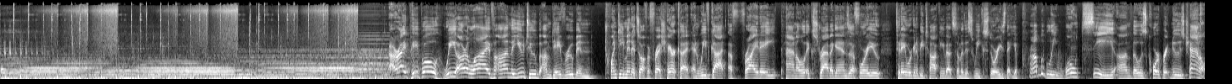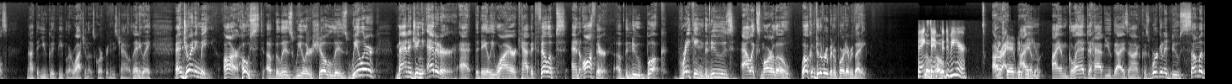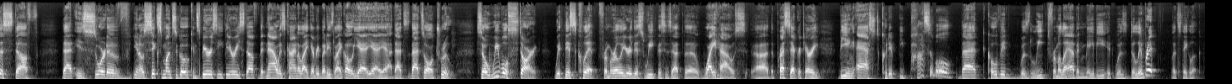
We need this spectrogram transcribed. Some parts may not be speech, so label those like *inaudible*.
All right, people, we are live on the YouTube. I'm Dave Rubin, 20 minutes off a fresh haircut, and we've got a Friday panel extravaganza for you. Today, we're going to be talking about some of this week's stories that you probably won't see on those corporate news channels. Not that you good people are watching those corporate news channels anyway. And joining me, our host of the Liz Wheeler Show, Liz Wheeler, managing editor at the Daily Wire, Cabot Phillips, and author of the new book, Breaking the News, Alex Marlow. Welcome to the Rubin Report, everybody. Thanks, Hello, Dave. hello. Good to be here. All Thanks, right, Dave. Good to I be am here. I am glad to have you guys on because we're going to do some of the stuff that is sort of you know six months ago conspiracy theory stuff that now is kind of like everybody's like oh yeah yeah yeah that's that's all true. So we will start with this clip from earlier this week. This is at the White House. Uh, the press secretary being asked, could it be possible that COVID was leaked from a lab and maybe it was deliberate? Let's take a look.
